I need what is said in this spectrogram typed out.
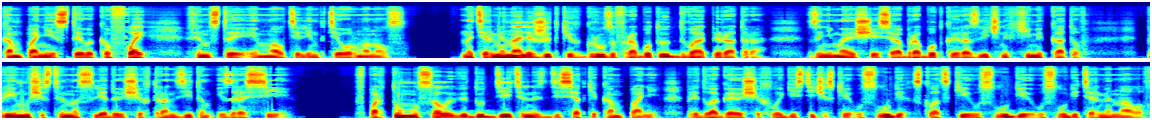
Компании Steveko Fi, Finstay и Multilink Teormanals. На терминале жидких грузов работают два оператора, занимающиеся обработкой различных химикатов, преимущественно следующих транзитом из России. В порту Мусалы ведут деятельность десятки компаний, предлагающих логистические услуги, складские услуги и услуги терминалов.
